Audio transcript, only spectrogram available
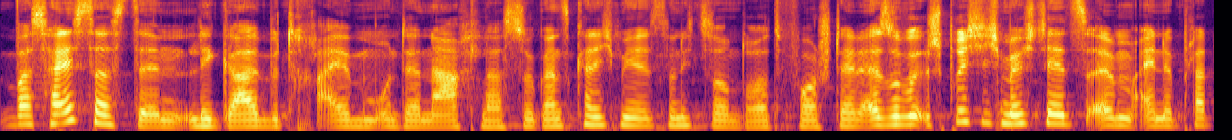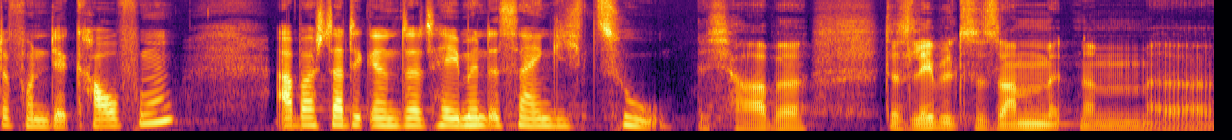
Was heißt das denn, legal betreiben und der Nachlass? So ganz kann ich mir jetzt noch nicht so vorstellen. Also sprich, ich möchte jetzt ähm, eine Platte von dir kaufen, aber Static Entertainment ist eigentlich zu. Ich habe das Label zusammen mit einem äh,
